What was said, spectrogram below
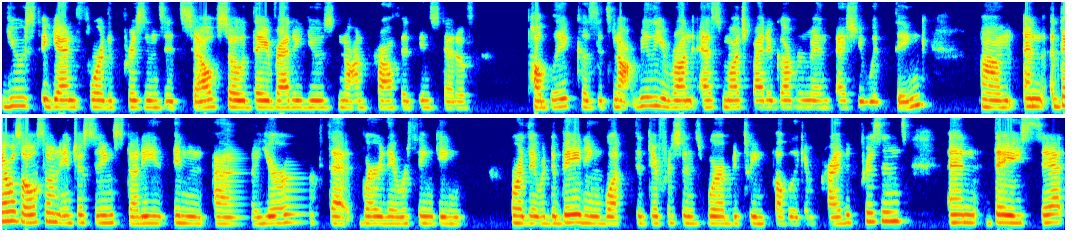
used again for the prisons itself. So, they rather use nonprofit instead of public because it's not really run as much by the government as you would think. Um, and there was also an interesting study in uh, Europe that where they were thinking or they were debating what the differences were between public and private prisons. and they said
